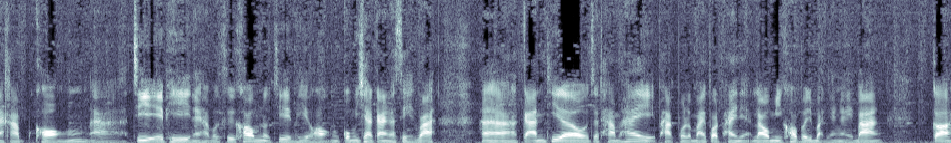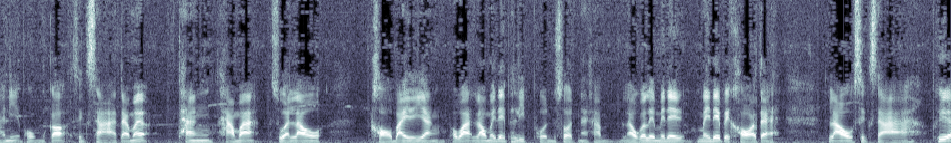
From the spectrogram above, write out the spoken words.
นะครับของอ GAP นะครับก็คือข้อกำหนด GAP ของกรมวิชาการเกษตรว่าการที่เราจะทำให้ผักผลไม้ปลอดภัยเนี่ยเรามีข้อปฏิบัติยังไงบ้าง ก็อันนี้ผมก็ศึกษาแต่ว่ทางถามว่าสวนเราขอใบหรือยัง เพราะว่าเราไม่ได้ผลิตผลสดนะครับ เราก็เลยไม่ได้ไม่ได้ไปขอแต่เราศึกษาเพื่อ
